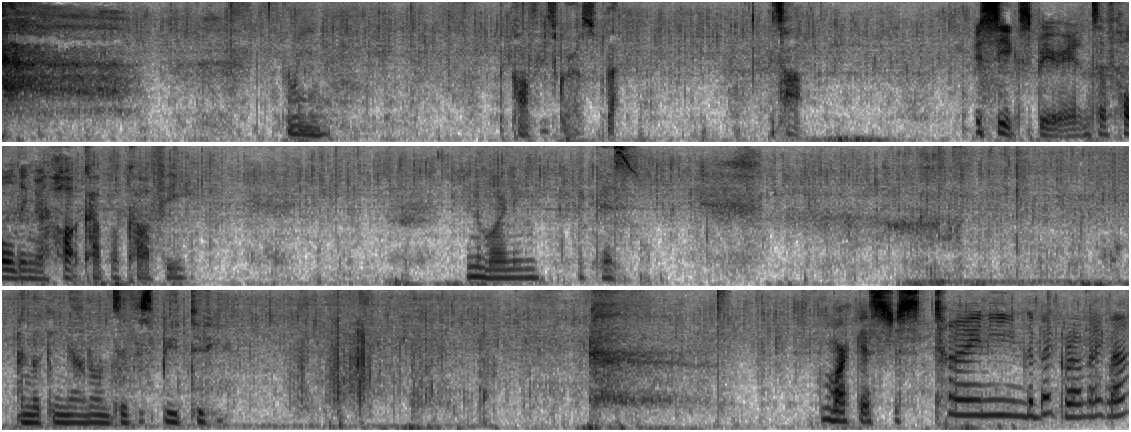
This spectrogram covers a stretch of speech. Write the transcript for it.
I mean, the coffee's gross, but it's hot. It's the experience of holding a hot cup of coffee in the morning like this. I'm looking out onto this beauty. Marcus just tiny in the background like that.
